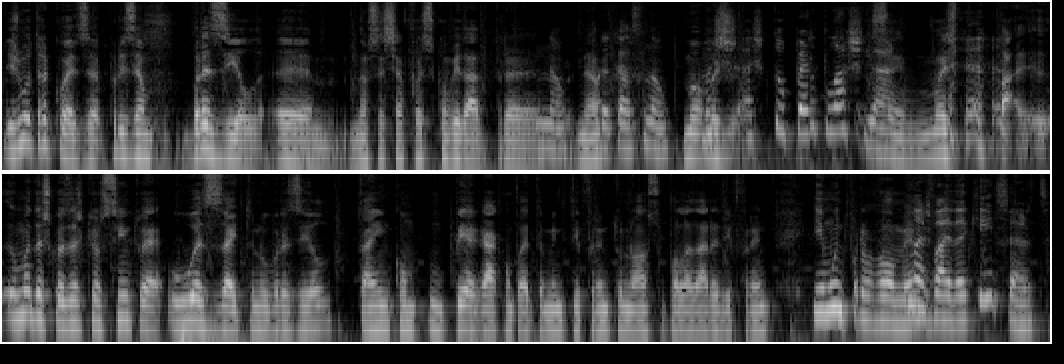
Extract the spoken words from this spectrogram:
Diz-me outra coisa, por exemplo, Brasil, hum, não sei se já foste convidado para. Não, por acaso não. Bom, mas, mas- acho que estou perto de lá chegar. Sim, mas pá, uma das coisas que eu sinto é o azeite no Brasil tem um pH completamente diferente do nosso, o paladar é diferente e muito provavelmente. Mas vai daqui, certo?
